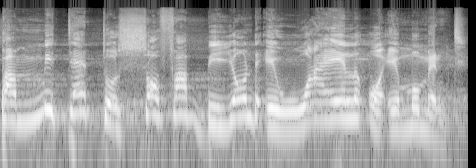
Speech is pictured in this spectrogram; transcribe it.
permitted to suffer beyond a while or a moment.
